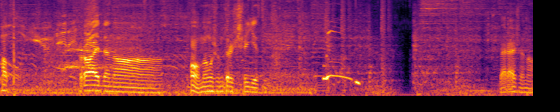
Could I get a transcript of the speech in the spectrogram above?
Хоп. Пройдено. О, ми можемо, до речі, їздити. Збережено.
